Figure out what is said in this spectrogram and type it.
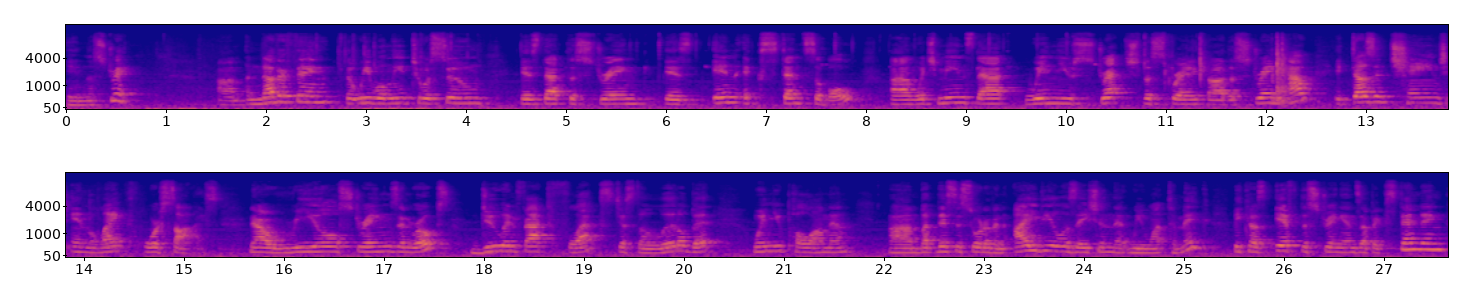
in the string. Um, another thing that we will need to assume is that the string is inextensible, um, which means that when you stretch the, spring, uh, the string out, it doesn't change in length or size. Now, real strings and ropes do in fact flex just a little bit when you pull on them, um, but this is sort of an idealization that we want to make because if the string ends up extending,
